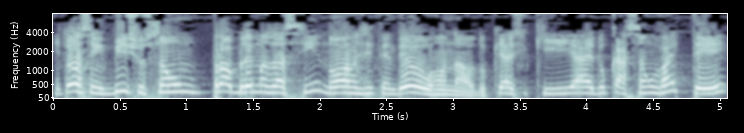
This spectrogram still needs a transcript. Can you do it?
Então assim, bicho, são problemas assim enormes, entendeu, Ronaldo? Que a, que a educação vai ter.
